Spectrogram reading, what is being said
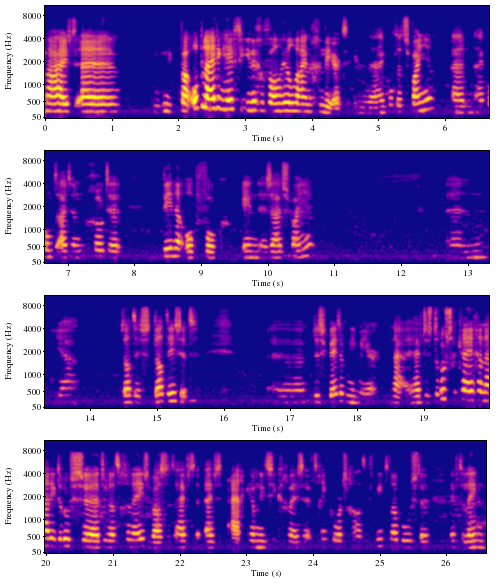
maar hij heeft, uh, qua opleiding heeft hij in ieder geval heel weinig geleerd. Uh, hij komt uit Spanje en hij komt uit een grote binnenopfok in Zuid-Spanje. En ja, dat is, dat is het. Uh, dus ik weet ook niet meer. Nou, hij heeft dus droes gekregen na die droes uh, toen dat genezen was. Hij heeft, hij heeft eigenlijk helemaal niet ziek geweest. Hij heeft geen koorts gehad, heeft niet lopen hoesten. heeft alleen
